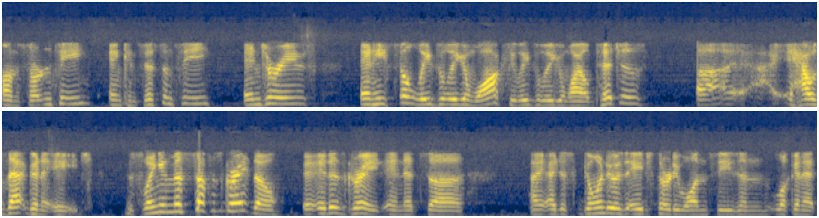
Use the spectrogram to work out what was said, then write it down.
uncertainty, inconsistency, injuries, and he still leads the league in walks. He leads the league in wild pitches. Uh, how's that going to age? The swing and miss stuff is great, though. It, it is great, and it's. Uh, I, I just going to his age 31 season, looking at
